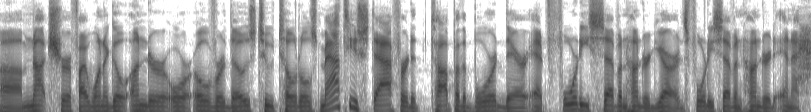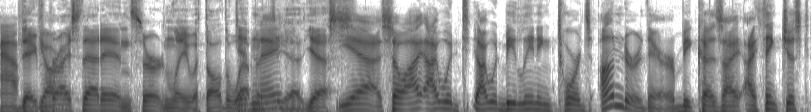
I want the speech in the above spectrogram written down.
Uh, I'm not sure if I want to go under or over those two totals. Matthew Stafford at the top of the board there at 4,700 yards, 4,700 and a half. They've yards. priced that in certainly with all the Didn't weapons. Yeah, yes. Yeah. So I, I would I would be leaning towards under there because because I, I think just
